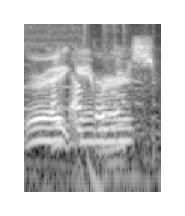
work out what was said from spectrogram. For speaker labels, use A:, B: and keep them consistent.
A: Alright, gamers.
